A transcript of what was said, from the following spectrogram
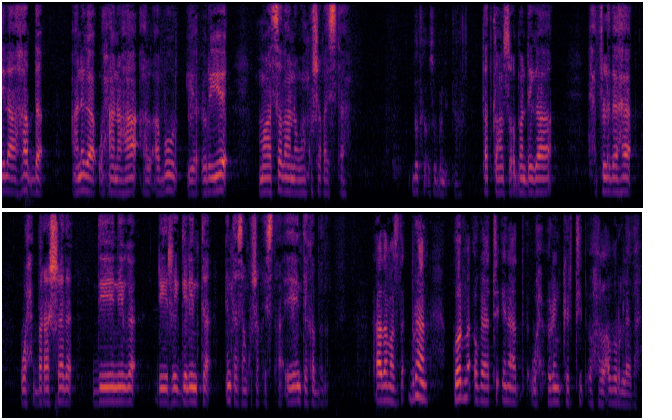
ilaa hadda aniga waxaan ahaa hal abuur iyo curiye. Maasadana waan ku shaqaystaa. Dadkan u soo bandhigtaa? Dadkaan soo bandhigaa xafladaha waxbarashada deeniga dhiirigelinta. Intaasaan ku shaqaystaa iyo inta ka badan. Aada mahadsanta burhaan goor ma ogaatay inaad wax curin kartid oo hal abuur leedahay?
